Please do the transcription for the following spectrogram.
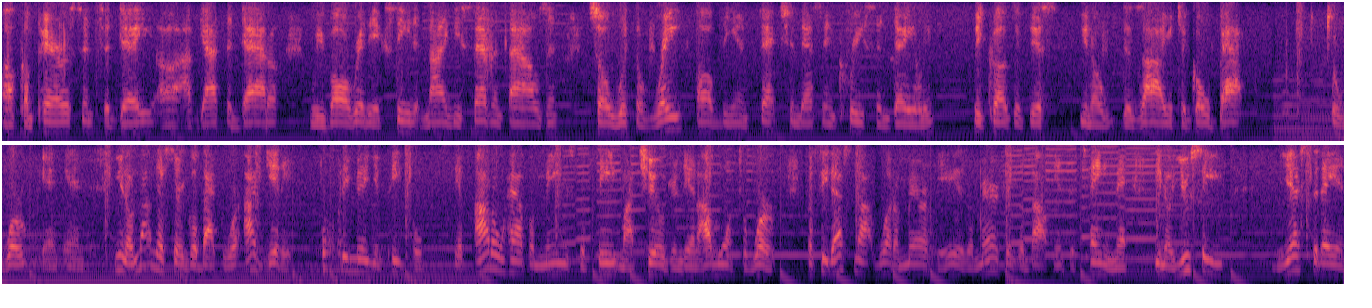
uh, comparison today. Uh, I've got the data. We've already exceeded 97,000. So with the rate of the infection that's increasing daily because of this, you know, desire to go back to work and, and you know, not necessarily go back to work. I get it. 40 million people. If I don't have a means to feed my children, then I want to work. But see, that's not what America is. America is about entertainment. You know, you see yesterday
